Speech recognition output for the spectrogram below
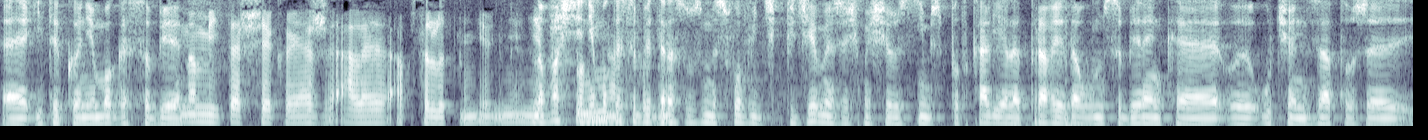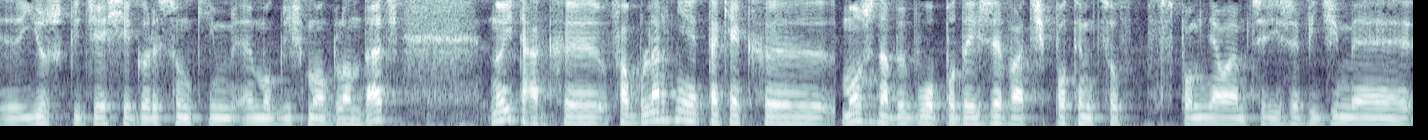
e, i tylko nie mogę sobie. No mi też się kojarzy, ale absolutnie nie. nie, nie no właśnie, nie mogę sobie, sobie teraz uzmysłowić, gdzie my żeśmy się z nim spotkali, ale prawie dałbym sobie rękę uciąć za to, że już gdzieś jego rysunki mogliśmy oglądać. No i tak, fabularnie, tak jak można by było podejrzewać po tym, co wspomniałem, czyli że widzimy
